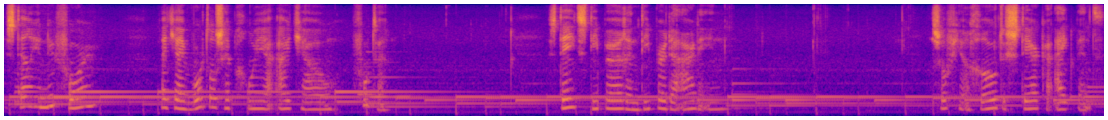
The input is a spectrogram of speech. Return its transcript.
Stel je nu voor dat jij wortels hebt groeien uit jouw voeten. Steeds dieper en dieper de aarde in. Alsof je een grote sterke eik bent.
